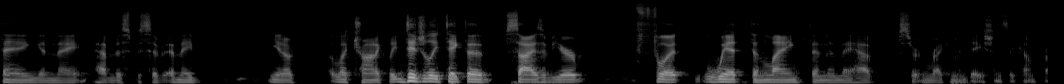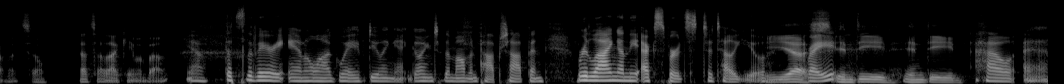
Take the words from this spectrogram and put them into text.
thing, and they have this specific, and they, you know, electronically, digitally take the size of your foot width and length, and then they have certain recommendations that come from it. So that's how that came about. Yeah, that's the very analog way of doing it, going to the mom and pop shop and relying on the experts to tell you Yes, right? indeed, indeed. how uh,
